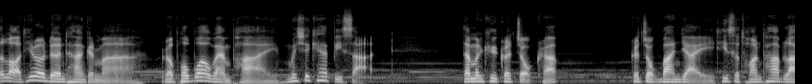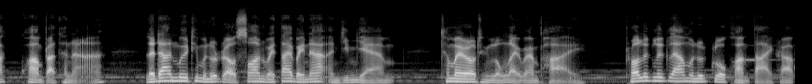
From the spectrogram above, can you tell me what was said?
ตลอดที่เราเดินทางกันมา เราพบว่าแวมไพร์ไม่ใช่แค่ปีศาจแต่มันคือกระจกครับ กระจกบานใหญ่ที่สะท้อนภาพลักษณ์ความปรารถนา และด้านมืดที่มนุษย์เราซ่อนไว้ใต้ใบหน้าอันยิ้มแย้มทำไมเราถึงหลงไหลแวมไพร์ เพราะลึกๆแล้วมนุษย์กลัวความตายครับ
